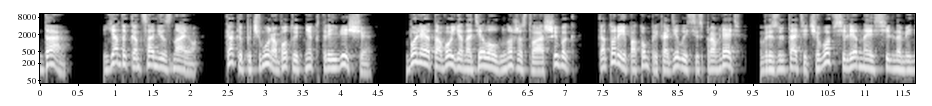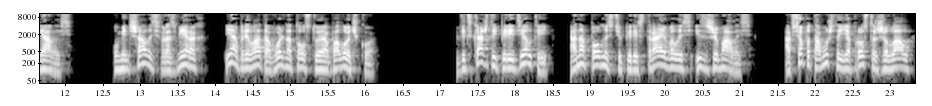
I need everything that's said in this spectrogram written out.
Да, я до конца не знаю, как и почему работают некоторые вещи. Более того, я наделал множество ошибок, которые потом приходилось исправлять, в результате чего Вселенная сильно менялась, уменьшалась в размерах и обрела довольно толстую оболочку. Ведь с каждой переделкой она полностью перестраивалась и сжималась. А все потому, что я просто желал,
